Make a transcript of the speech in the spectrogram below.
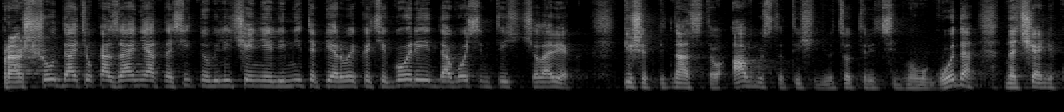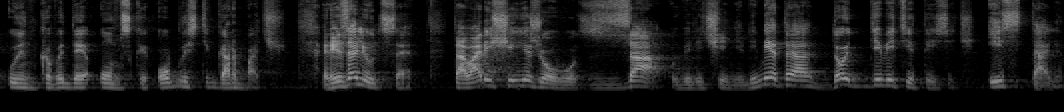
Прошу дать указание относительно увеличения лимита первой категории до 8 тысяч человек пишет 15 августа 1937 года начальник УНКВД Омской области Горбач. Резолюция товарища Ежову за увеличение лимита до 9 тысяч и Сталин.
